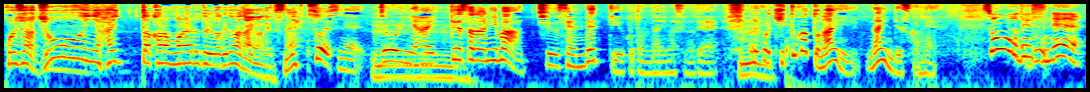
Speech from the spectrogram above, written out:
これじゃあ上位に入ったからもらえるというわけではないわけですね。そうですね。上位に入って、さらにまあ、抽選でっていうことになりますので、これキットカットない、ないんですかね？そうですね。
